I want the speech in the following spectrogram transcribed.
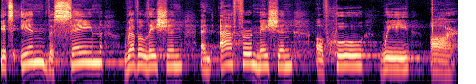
It's in the same revelation and affirmation of who we are.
